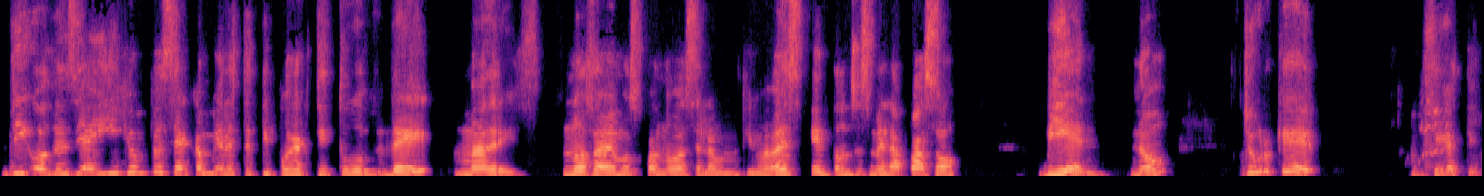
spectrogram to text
digo, desde ahí yo empecé a cambiar este tipo de actitud de madres. No sabemos cuándo va a ser la última vez, entonces me la paso bien, ¿no? Yo creo que, fíjate,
